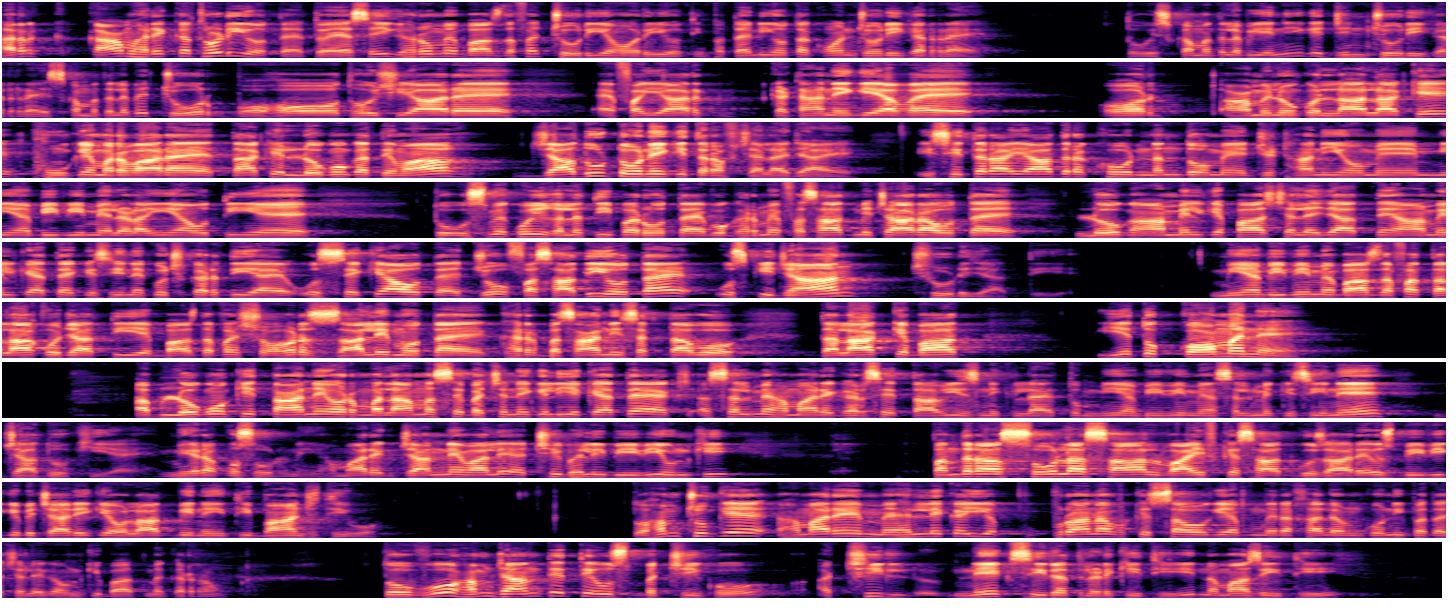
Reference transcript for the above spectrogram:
ہر ہر کام ایک کا تھوڑی ہوتا ہے تو ایسے ہی گھروں میں بعض دفعہ چوریاں ہو رہی ہوتی ہیں نہیں ہوتا کون چوری کر رہا ہے تو اس کا مطلب یہ نہیں کہ جن چوری کر رہا ہے اس کا مطلب ہے چور بہت ہوشیار ہے ایف آئی آر کٹانے گیا ہوا ہے اور عاملوں کو لا لا کے پھونکے مروا رہا ہے تاکہ لوگوں کا دماغ جادو ٹونے کی طرف چلا جائے اسی طرح یاد رکھو نندوں میں جٹھانیوں میں میاں بیوی بی میں لڑائیاں ہوتی ہیں تو اس میں کوئی غلطی پر ہوتا ہے وہ گھر میں فساد میں چا رہا ہوتا ہے لوگ عامل کے پاس چلے جاتے ہیں عامل کہتا ہے کسی نے کچھ کر دیا ہے اس سے کیا ہوتا ہے جو فسادی ہوتا ہے اس کی جان چھوٹ جاتی ہے میاں بیوی بی میں بعض دفعہ طلاق ہو جاتی ہے بعض دفعہ شوہر ظالم ہوتا ہے گھر بسا نہیں سکتا وہ طلاق کے بعد یہ تو کامن ہے اب لوگوں کی تانے اور ملامت سے بچنے کے لیے کہتا ہے اصل میں ہمارے گھر سے تعویذ نکلا ہے تو میاں بیوی میں اصل میں کسی نے جادو کیا ہے میرا قصور نہیں ہمارے جاننے والے اچھی بھلی بیوی ان کی پندرہ سولہ سال وائف کے ساتھ گزارے اس بیوی کی بیچاری کی اولاد بھی نہیں تھی بانجھ تھی وہ تو ہم چونکہ ہمارے محلے کا ہی پرانا قصہ ہو گیا اب میرا خیال ہے ان کو نہیں پتہ چلے گا ان کی بات میں کر رہا ہوں تو وہ ہم جانتے تھے اس بچی کو اچھی نیک سیرت لڑکی تھی نمازی تھی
